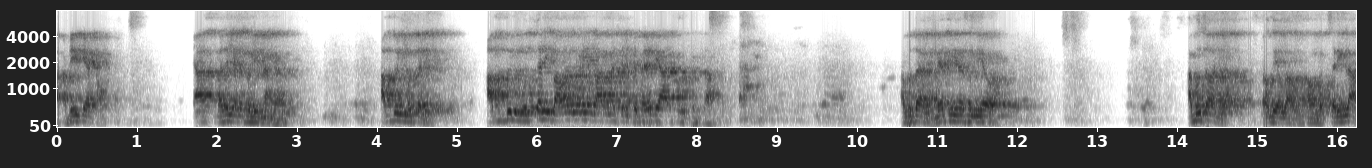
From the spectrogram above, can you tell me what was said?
அப்படின்னு கேட்டோம். பதில் என்ன சொல்லியிருந்தாங்க அப்துல் முத்தலிப். அப்துல் முத்தலிப் அவர்களுடைய மரணத்திற்கு பிறகு யார் பொறுப்பெடுத்தா அபுதாலி நேற்று என்ன சொன்னியோ அபுதாலி ரலியல்லாஹு அவங்க சரிங்களா?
